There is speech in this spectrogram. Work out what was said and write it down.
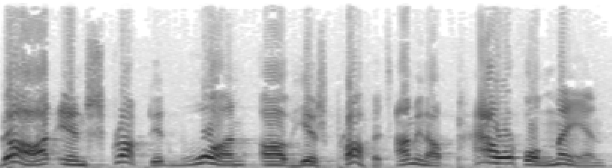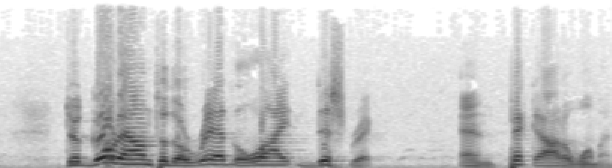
God instructed one of his prophets, I mean a powerful man, to go down to the red light district and pick out a woman.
